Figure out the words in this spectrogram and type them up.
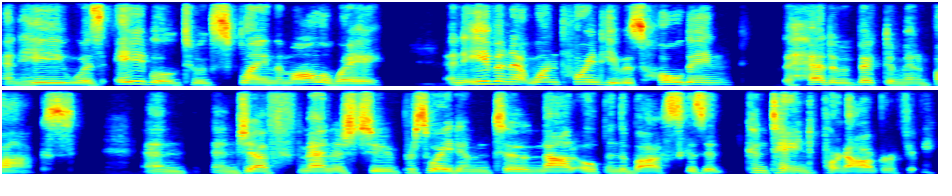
And he was able to explain them all away. And even at one point, he was holding the head of a victim in a box. And, and Jeff managed to persuade him to not open the box because it contained pornography.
